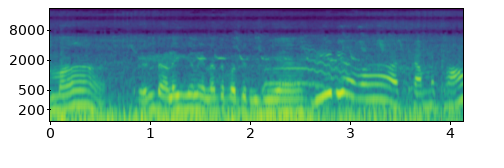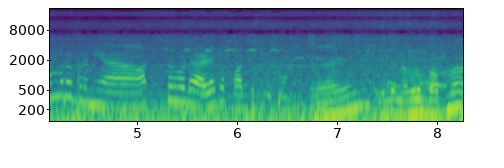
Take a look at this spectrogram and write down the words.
அம்மா ரெண்டு அழகிகளும் என்னத்தை பார்த்துட்டு இருக்கீங்க வீடியோவா? நம்ம தாமிரபரணி ஆத்தோட அழகை பார்த்துட்டு இருக்கோம் இங்க நம்மளும் பார்ப்போமா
